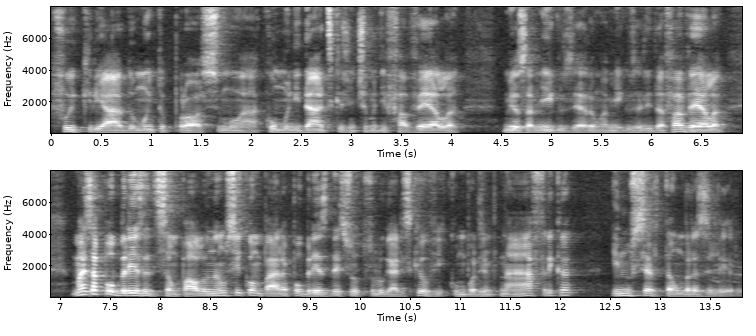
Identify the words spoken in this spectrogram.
fui criado muito próximo a comunidades que a gente chama de favela, meus amigos eram amigos ali da favela, mas a pobreza de São Paulo não se compara à pobreza desses outros lugares que eu vi, como por exemplo na África e no sertão brasileiro.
